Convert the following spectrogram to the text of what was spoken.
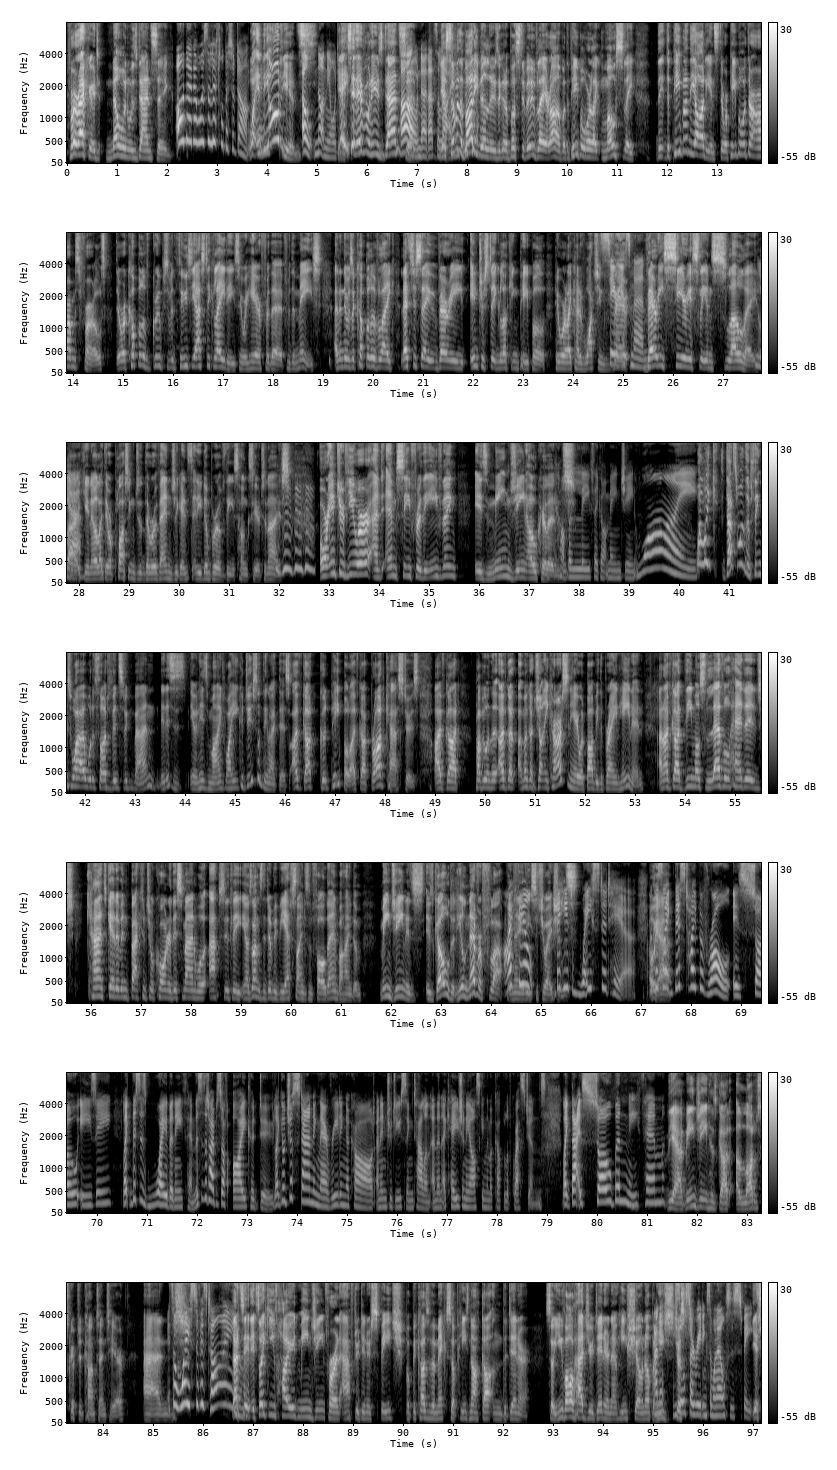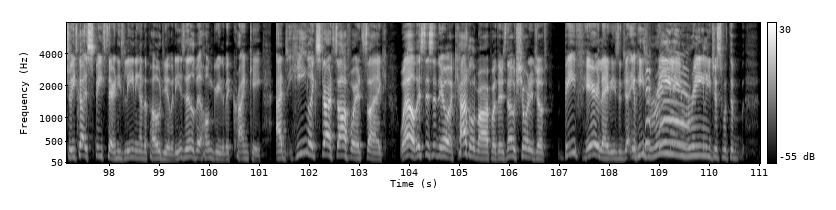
For record, no one was dancing. Oh no, there was a little bit of dance. What in the audience? Oh, not in the audience. Yeah, he said everyone here's dancing. Oh no, that's a Yeah, lie. some of the bodybuilders are going to bust a move later on, but the people were like mostly the, the people in the audience. There were people with their arms furled. There were a couple of groups of enthusiastic ladies who were here for the for the meet, and then there was a couple of like let's just say very interesting looking people who were like kind of watching Serious ver- men. very seriously and slowly, Yeah. like you know, like they were plotting the revenge against any number of these hunks here tonight. Our interviewer and MC for the evening is Mean Gene Okerlund. I can't believe they got Mean Gene. Why? well, like that's one of the things why I would have thought Vince McMahon. This is you know in his mind why he could do something like this. I've got good people. I've got broadcasters. I've got probably one of the. I've got I've got Johnny Carson here with Bobby the Brain Heenan, and I've got the most level-headed. Can't get him in backed into a corner. This man will absolutely, you know, as long as the WBF sign doesn't fall down behind him. Mean Gene is is golden. He'll never flop I in any of these situations. that he's wasted here Oh, because yeah. like this type of role is so easy. Like this is way beneath him. This is the type of stuff I could do. Like you're just standing there reading a card and introducing talent and then occasionally asking them a couple of questions. Like that is so beneath him. yeah, Mean Gene has got a lot of scripted content here, and It's a waste of his time. That's it. It's like you've hired Mean Gene for an after dinner speech, but because of a mix up, he's not gotten the dinner. So you've all had your dinner now. He's shown up and, And it- he's, he's just also reading someone else's speech. yeah. So he's got his speech there and he's leaning on the podium but he's a little bit hungry and a bit cranky. And he like starts off where it's like, well, this isn't you know a cattle mart, but there's no shortage of beef here, ladies and gentlemen. You know, he's really, really just with the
